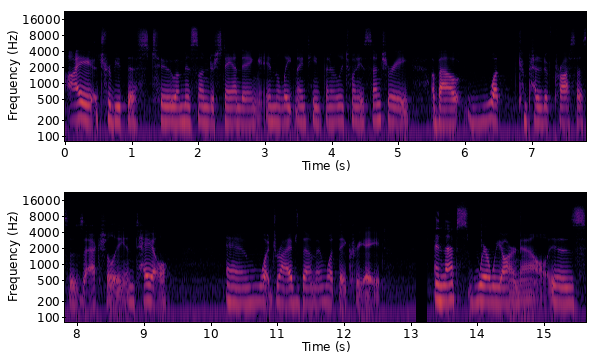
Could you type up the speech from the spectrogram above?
I attribute this to a misunderstanding in the late 19th and early 20th century about what competitive processes actually entail and what drives them and what they create. And that's where we are now is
